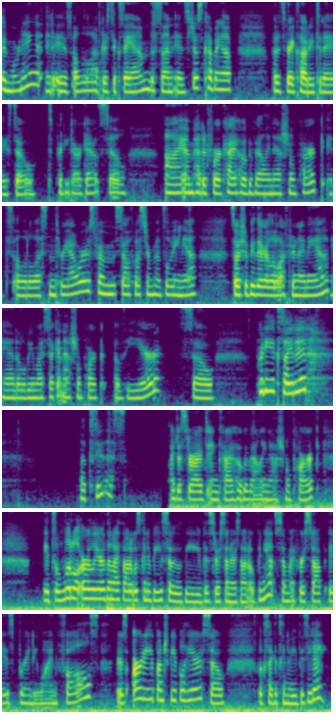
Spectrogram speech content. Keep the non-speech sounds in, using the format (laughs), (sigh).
Good morning. It is a little after 6 a.m. The sun is just coming up, but it's very cloudy today, so it's pretty dark out still. I am headed for Cuyahoga Valley National Park. It's a little less than three hours from southwestern Pennsylvania, so I should be there a little after 9 a.m., and it'll be my second national park of the year. So, pretty excited. Let's do this. I just arrived in Cuyahoga Valley National Park. It's a little earlier than I thought it was going to be, so the visitor center is not open yet. So my first stop is Brandywine Falls. There's already a bunch of people here, so looks like it's going to be a busy day.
